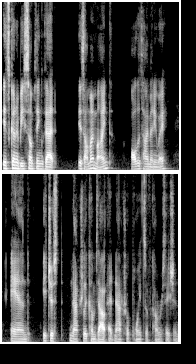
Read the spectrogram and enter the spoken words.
It's going to be something that is on my mind all the time anyway and it just naturally comes out at natural points of conversation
